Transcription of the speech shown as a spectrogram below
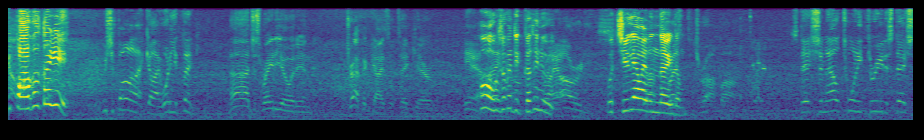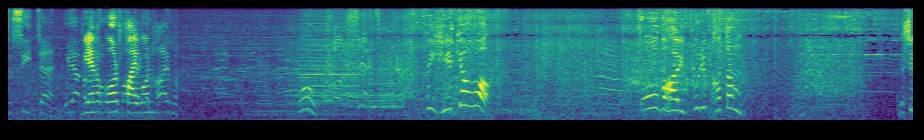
ये पागल था ये We should follow that guy. What do you think? Nah, just radio it in. Traffic guys will take care of 'em. Yeah. हाँ I उसे कोई. दिक्कत ही नहीं हुई. वो चिल है भाई बंदा एकदम Station L23 to station C10. We have We a have a code code 5 five on on- Highland. ओ भाई ये क्या हुआ ओ भाई पूरी खत्म इसी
